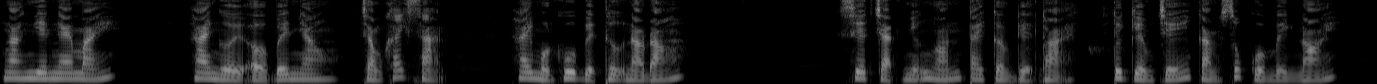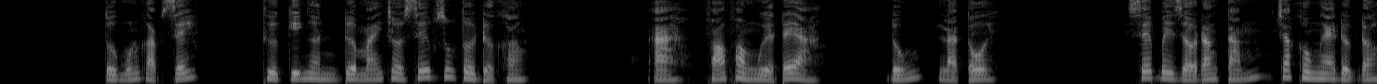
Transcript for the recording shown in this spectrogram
Ngang nhiên nghe máy Hai người ở bên nhau trong khách sạn Hay một khu biệt thự nào đó siết chặt những ngón tay cầm điện thoại Tôi kiềm chế cảm xúc của mình nói Tôi muốn gặp sếp Thư ký Ngân đưa máy cho sếp giúp tôi được không? À, Phó Phòng Nguyệt đấy à? Đúng, là tôi. Sếp bây giờ đang tắm, chắc không nghe được đâu.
